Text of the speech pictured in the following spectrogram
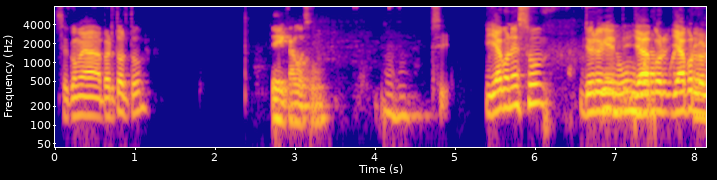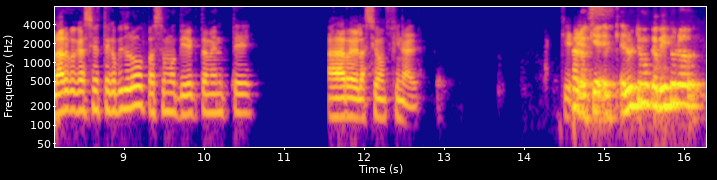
se come a Bertolto. Eh, one. Ujú. Sí. Y ya con eso, yo creo Sí, que no, ya por, ya por lo largo que ha sido este capítulo, pasemos directamente a la revelación final. Que Claro, es- que el, el último capítulo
